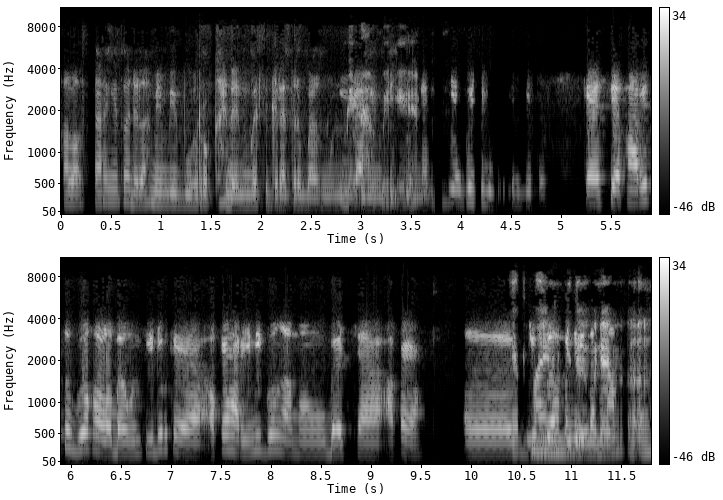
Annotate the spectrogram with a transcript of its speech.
kalau sekarang itu adalah mimpi buruk dan gue segera terbangun iya, dari mimpi iya. iya gue juga pikir gitu. Kayak setiap hari tuh gue kalau bangun tidur kayak oke okay, hari ini gue nggak mau baca apa ya uh, jumlah gitu, penderita uh.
